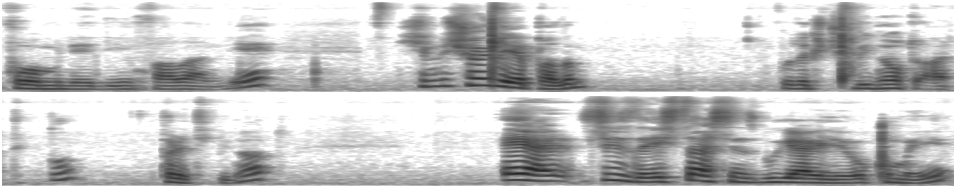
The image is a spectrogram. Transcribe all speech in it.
formüle edeyim falan diye. Şimdi şöyle yapalım. Burada küçük bir not artık bu. Pratik bir not. Eğer siz de isterseniz bu yaylayı okumayı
